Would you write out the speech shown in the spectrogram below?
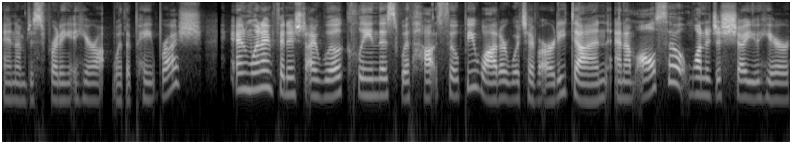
and I'm just spreading it here with a paintbrush. And when I'm finished, I will clean this with hot soapy water, which I've already done. And I'm also want to just show you here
